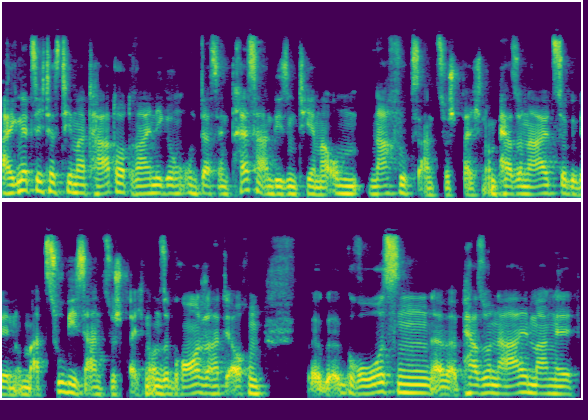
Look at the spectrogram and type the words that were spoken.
Eignet sich das Thema Tatortreinigung und das Interesse an diesem Thema, um Nachwuchs anzusprechen, um Personal zu gewinnen, um Azubis anzusprechen? Unsere Branche hat ja auch einen äh, großen äh, Personalmangel.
